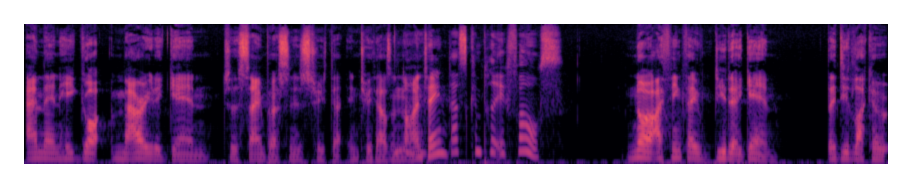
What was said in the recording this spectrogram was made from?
and then he got married again to the same person as two in 2019. That's completely false. No, I think they did it again. They did like a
